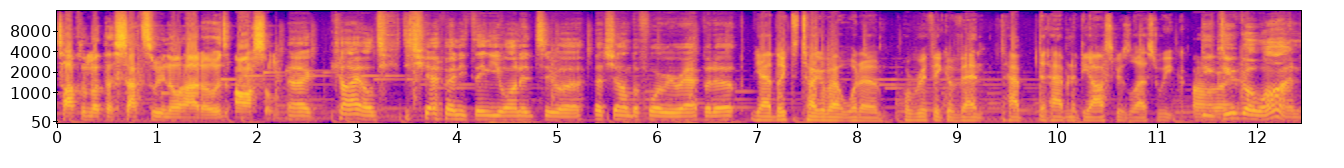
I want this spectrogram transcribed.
talking about the Satsui no Hado. It's awesome. Uh, Kyle, did you have anything you wanted to uh, touch on before we wrap it up? Yeah, I'd like to talk about what a horrific event hap- that happened at the Oscars last week. you Alright. do go on.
